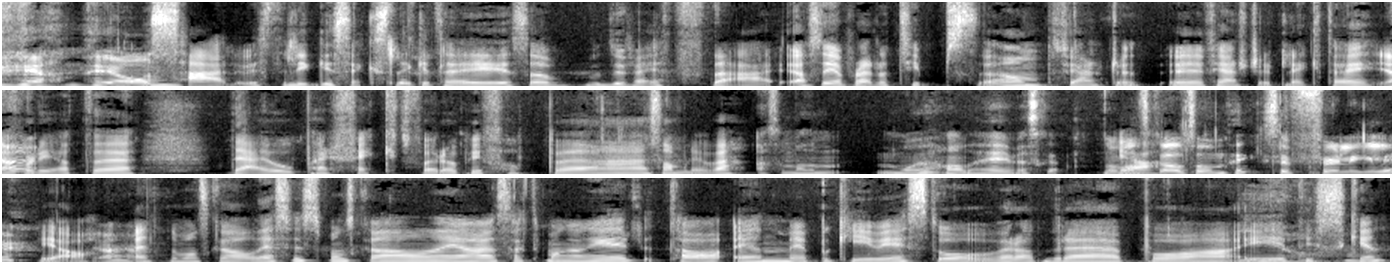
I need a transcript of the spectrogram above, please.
enige Og om. særlig hvis det ligger sexleketøy, så du vet det er Altså, jeg pleier å tipse om fjernstyrt, eh, fjernstyrt leketøy, Ja, ja. fordi at eh, det er jo perfekt for å piffe opp eh, samlivet. Altså, Man må jo ha det i veska når man Ja. skal sånne ting. Selvfølgelig. Ja, Ja, ja. enten man skal Jeg syns man skal, jeg har sagt det mange ganger, ta en med på Kiwi, stå over hverandre på, i Ja. disken.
